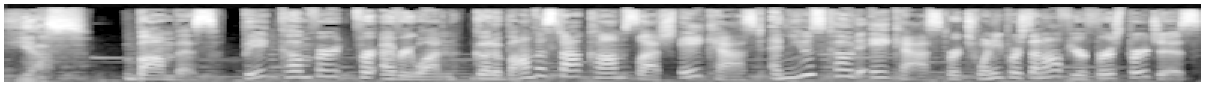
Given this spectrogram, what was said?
Yes. Bombas. Big comfort for everyone. Go to bombas.com slash ACAST and use code ACAST for 20% off your first purchase.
